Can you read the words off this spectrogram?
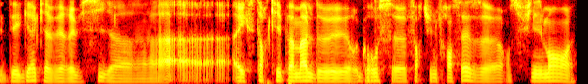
des gars qui avaient réussi à à à extorquer pas mal de grosses, fortunes françaises, en se filmant,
